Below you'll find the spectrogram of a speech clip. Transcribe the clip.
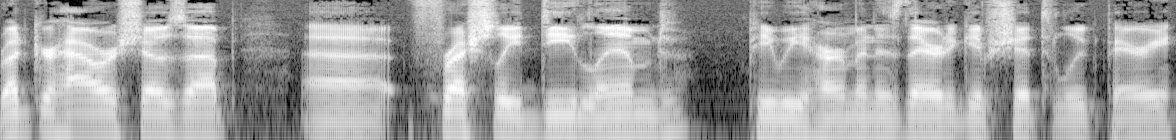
Rutger Hauer shows up, uh, freshly de-limbed. Pee Wee Herman is there to give shit to Luke Perry,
